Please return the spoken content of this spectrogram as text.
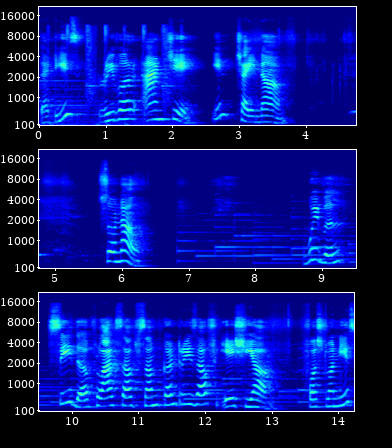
That is River Yangtze in China. So now we will see the flags of some countries of Asia. First one is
